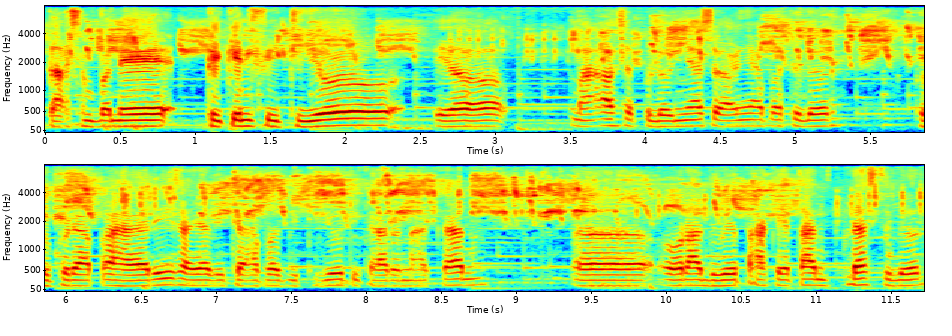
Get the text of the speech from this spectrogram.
tak sempene bikin video ya maaf sebelumnya soalnya apa dulur beberapa hari saya tidak upload video dikarenakan eh, orang duwe paketan beras dulur.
